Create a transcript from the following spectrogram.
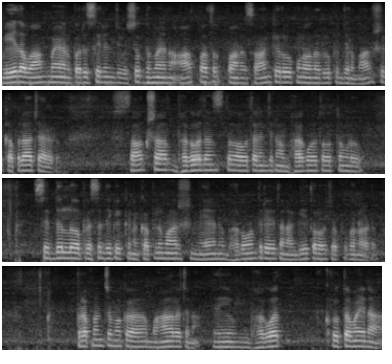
వేద వాంగ్మయాన్ని పరిశీలించి విశుద్ధమైన ఆత్మతత్వాన్ని సాంఖ్య రూపంలో నిరూపించిన మహర్షి కపిలాచార్యుడు సాక్షాత్ భగవదంశతో అవతరించిన భాగవతోత్తముడు సిద్ధుల్లో ప్రసిద్ధికెక్కిన కపిల మహర్షి నేనని భగవంతుడే తన గీతలో చెప్పుకున్నాడు. ప్రపంచం ఒక మహారచన. ఇది భగవత్కృతమైన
